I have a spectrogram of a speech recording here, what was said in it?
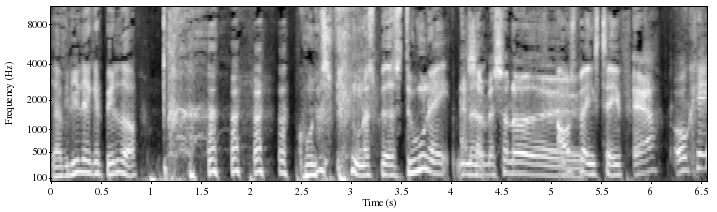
Jeg vil lige lægge et billede op. hun, har, sp- hun har spæret stuen af med, Altså med sådan noget... Øh... afspæringstape. Ja, okay.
